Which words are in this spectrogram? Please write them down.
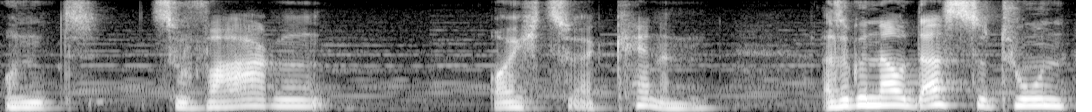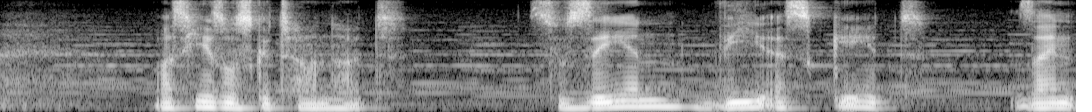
und zu wagen, euch zu erkennen. Also genau das zu tun, was Jesus getan hat. Zu sehen, wie es geht, sein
